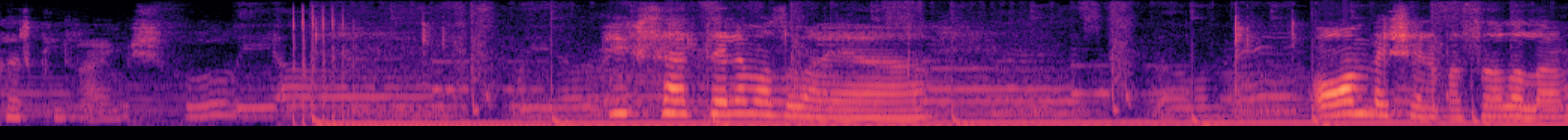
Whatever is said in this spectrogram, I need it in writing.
40 liraymış bu. Yükseltelim o zaman ya. 15 elması alalım.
